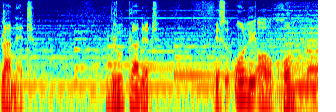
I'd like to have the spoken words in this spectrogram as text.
planet, blue planet, is only our home.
